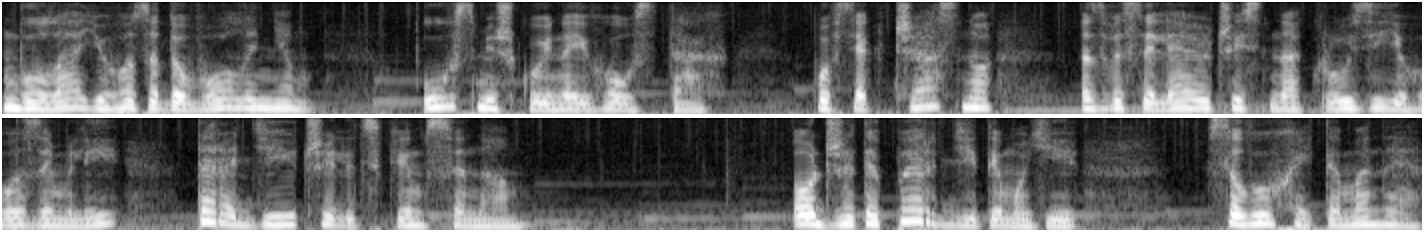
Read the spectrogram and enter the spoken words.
була його задоволенням, усмішкою на його устах, повсякчасно звеселяючись на крузі його землі та радіючи людським синам. Отже, тепер, діти мої, слухайте мене.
